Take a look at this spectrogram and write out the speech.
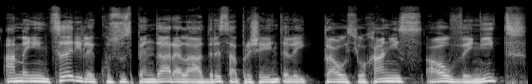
amenințările cu suspendarea la adresa președintelui Claus Iohannis au venit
